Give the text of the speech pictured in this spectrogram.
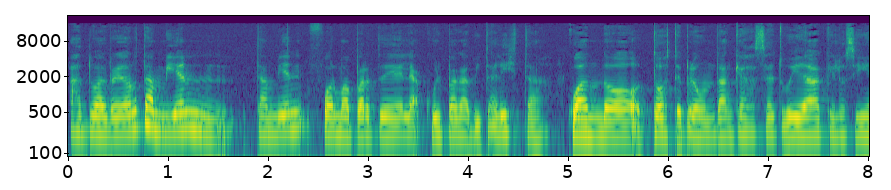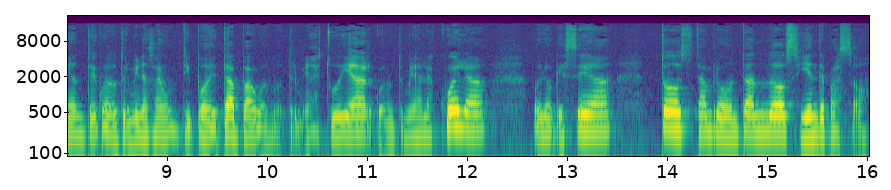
a tu alrededor también también forma parte de la culpa capitalista. Cuando todos te preguntan qué a hacer tu vida, qué es lo siguiente, cuando terminas algún tipo de etapa, cuando terminas de estudiar, cuando terminas la escuela o lo que sea, todos están preguntando siguiente paso,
